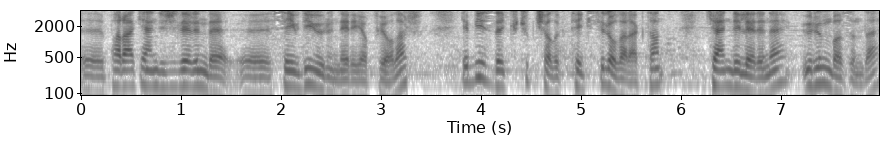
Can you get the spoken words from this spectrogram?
E, parakendicilerin de e, sevdiği ürünleri yapıyorlar. E, biz de Küçük Çalık Tekstil olaraktan kendilerine ürün bazında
